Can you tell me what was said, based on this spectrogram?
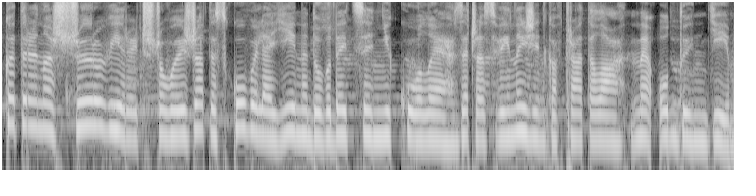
Катерина щиро вірить, що виїжджати з Ковеля їй не доведеться ніколи. За час війни жінка втратила не один дім.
